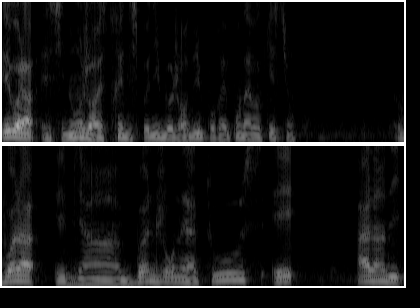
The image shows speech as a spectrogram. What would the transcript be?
Et voilà, et sinon je resterai disponible aujourd'hui pour répondre à vos questions. Voilà, et eh bien bonne journée à tous et à lundi.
